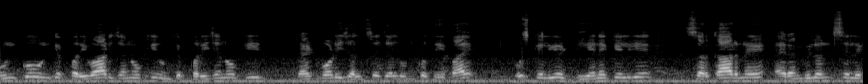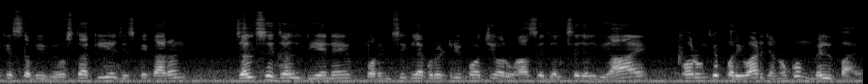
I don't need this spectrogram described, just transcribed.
उनको उनके परिवारजनों की उनके परिजनों की डेड बॉडी जल्द से जल्द उनको दे पाए। उसके लिए डीएनए के लिए सरकार ने एयर एंबुलेंस से लेकर सभी व्यवस्था की है, जिसके कारण जल्द से जल्द डीएनए फॉरेंसिक लेबोरेटरी पहुँचे और वहाँ से जल्द से जल्द यहाँ आए और उनके परिवारजनों को मिल पाए।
